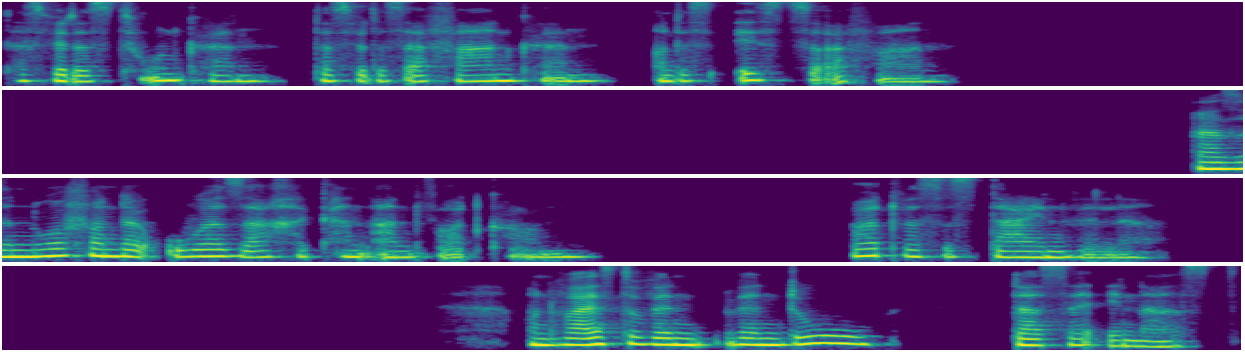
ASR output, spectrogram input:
dass wir das tun können, dass wir das erfahren können und es ist zu erfahren. Also nur von der Ursache kann Antwort kommen. Gott, was ist dein Wille? Und weißt du, wenn, wenn du das erinnerst,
